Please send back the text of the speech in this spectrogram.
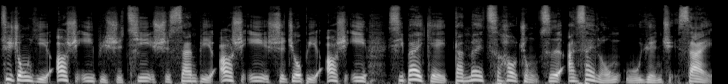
最终以二十一比十七、十三比二十一、十九比二十一惜败给丹麦次号种子安塞龙，无缘决赛。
